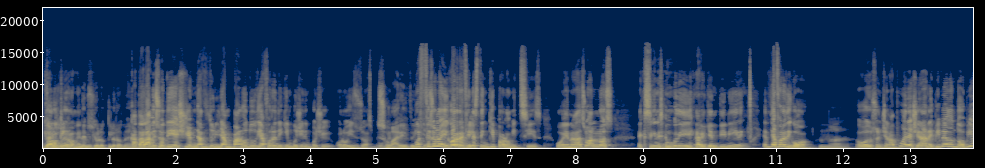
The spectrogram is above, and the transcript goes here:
Πιο ολοκληρωμένος. Ναι, πιο ολοκληρωμένος. Καταλάβεις ότι έχει και μια δουλειά πάνω του διαφορετική που γίνει που έχει ο Λοΐζου ας πούμε. Σοβαρή Που δουλειά. είναι φυσιολογικό ρε φίλε στην Κύπρο ο Μιτσής, ο ένας, ο άλλος ξεκίνησε από την Αργεντινή, είναι διαφορετικό. Ναι. Όσον και να πούμε έχει έναν επίπεδο το οποίο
